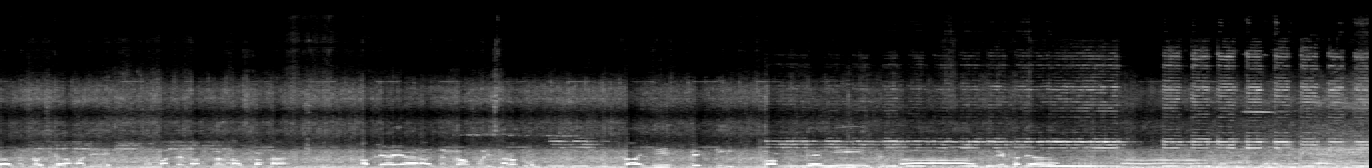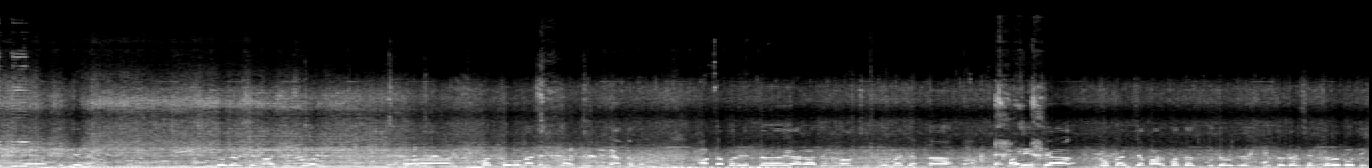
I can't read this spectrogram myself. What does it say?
राजनगाव शहरामध्ये धर्माचं काम करत असताना आपल्या या राजनगाव परिसरातून कुठलाही व्यक्ती किंवा कुठल्याही एखाद्या बुद्धदर्शन अशी कर हिंमत करून अशी कर नाही आतापर्यंत. आतापर्यंत या राजनगावची पूर्ण जनता बाहेरच्या लोकांच्या मार्फतच बुद्ध बुद्धदर्शन करत होती.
